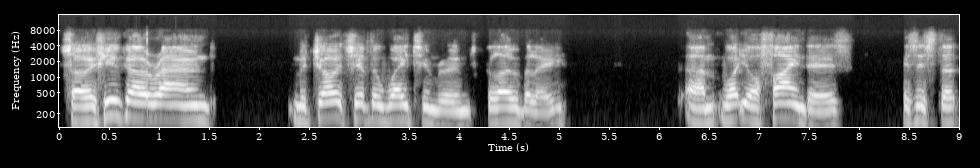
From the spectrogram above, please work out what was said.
So if you go around majority of the waiting rooms globally, um, what you'll find is is is that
